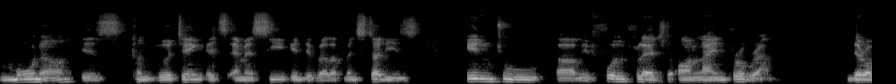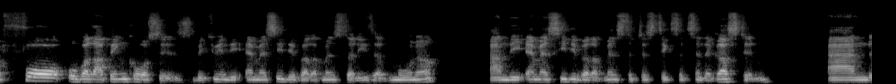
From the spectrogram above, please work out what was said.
Mona is converting its MSc in Development Studies into um, a full-fledged online program. There are four overlapping courses between the MSc Development Studies at Mona and the MSc Development Statistics at St. Augustine. And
